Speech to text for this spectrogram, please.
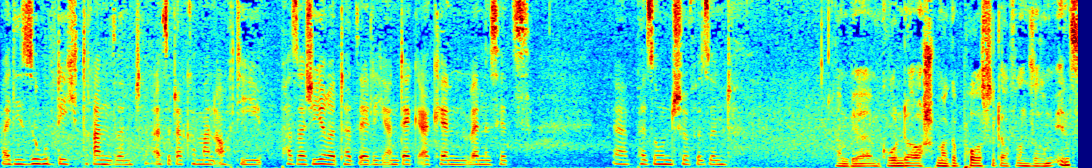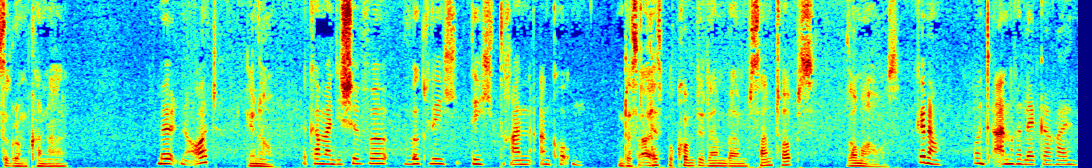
weil die so dicht dran sind. Also da kann man auch die Passagiere tatsächlich an Deck erkennen, wenn es jetzt äh, Personenschiffe sind. Haben wir im Grunde auch schon mal gepostet auf unserem Instagram-Kanal. Milton Ort? Genau. Da kann man die Schiffe wirklich dicht dran angucken. Und das Eis bekommt ihr dann beim Suntops Sommerhaus. Genau. Und andere Leckereien.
